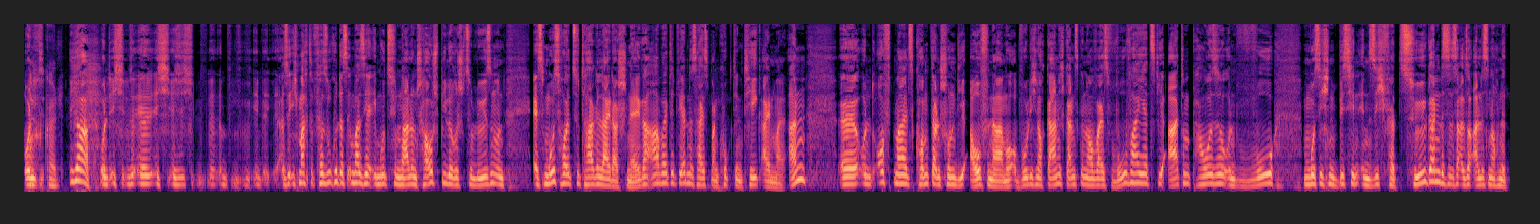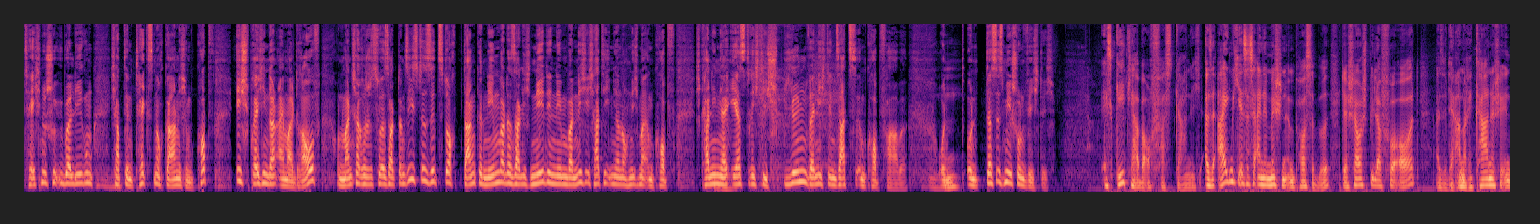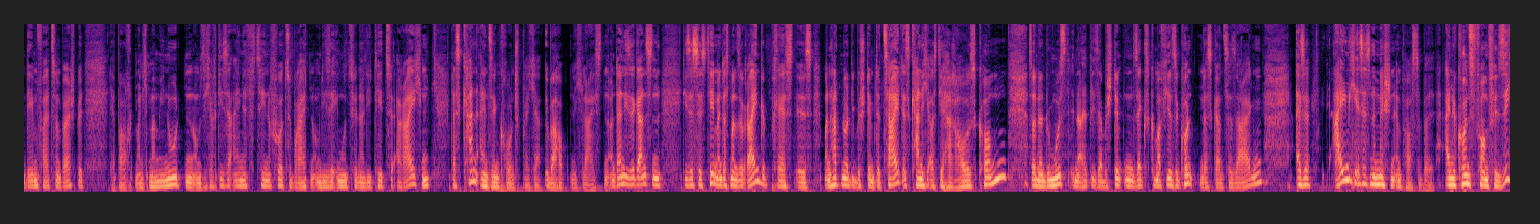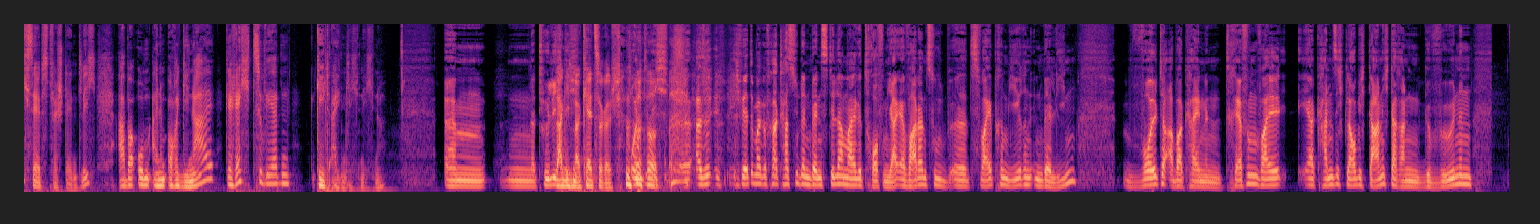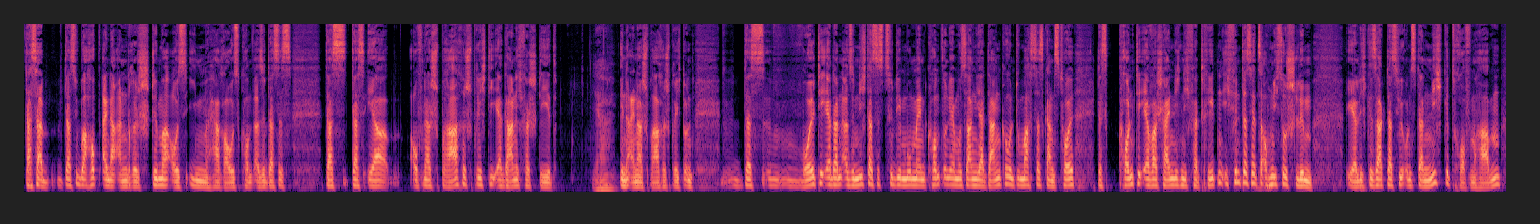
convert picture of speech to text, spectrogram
Und oh ja, und ich, äh, ich, ich, äh, also ich mache, versuche das immer sehr emotional und schauspielerisch zu lösen. Und es muss heutzutage leider schnell gearbeitet werden. Das heißt, man guckt den Take einmal an äh, und oftmals kommt dann schon die Aufnahme, obwohl ich noch gar nicht ganz genau weiß, wo war jetzt die Atempause und wo muss ich ein bisschen in sich verzögern. Das ist also alles noch eine technische Überlegung. Ich habe den Text noch gar nicht im Kopf. Ich spreche ihn dann einmal drauf und mancher Regisseur sagt dann, siehst du, sitz doch, danke, nehmen wir. Da sage ich, nee, den nehmen wir nicht. Ich hatte ihn ja noch nicht mal im Kopf. Ich kann ihn ja erst richtig spielen, wenn ich den Satz im Kopf habe. Und, mhm. und das ist mir schon wichtig. Es geht ja aber auch fast gar nicht. Also eigentlich ist es eine Mission Impossible. Der Schauspieler vor Ort, also der amerikanische in dem Fall zum Beispiel, der braucht manchmal Minuten, um sich auf diese eine Szene vorzubereiten, um diese Emotionalität zu erreichen. Das kann ein Synchronsprecher überhaupt nicht leisten. Und dann diese ganzen, dieses System, in das man so reingepresst ist, man hat nur die bestimmte Zeit, es kann nicht aus dir herauskommen, sondern du musst innerhalb dieser bestimmten 6,4 Sekunden das Ganze sagen. Also eigentlich ist es eine Mission Impossible. Eine Kunstform für sich selbstverständlich, aber um einem Original gerecht zu werden, geht eigentlich nicht. Ne? Ähm, natürlich. Sag ich nicht. mal ketzerisch. Und ich, äh, also ich, ich, werde immer gefragt, hast du denn Ben Stiller mal getroffen? Ja, er war dann zu äh, zwei Premieren in Berlin, wollte aber keinen treffen, weil er kann sich, glaube ich, gar nicht daran gewöhnen, dass er, dass überhaupt eine andere Stimme aus ihm herauskommt. Also dass es, dass, dass er auf einer Sprache spricht, die er gar nicht versteht ja. in einer Sprache spricht. Und das wollte er dann also nicht, dass es zu dem Moment kommt und er muss sagen, ja danke und du machst das ganz toll. Das konnte er wahrscheinlich nicht vertreten. Ich finde das jetzt auch nicht so schlimm ehrlich gesagt, dass wir uns dann nicht getroffen haben.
